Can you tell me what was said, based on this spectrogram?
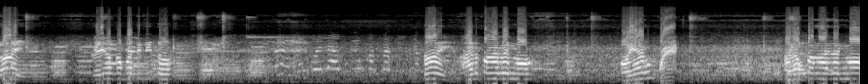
Toy, kayo ang kapatid dito. Toy, ano pangalan mo? Oyang? Anong pangalan mo?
